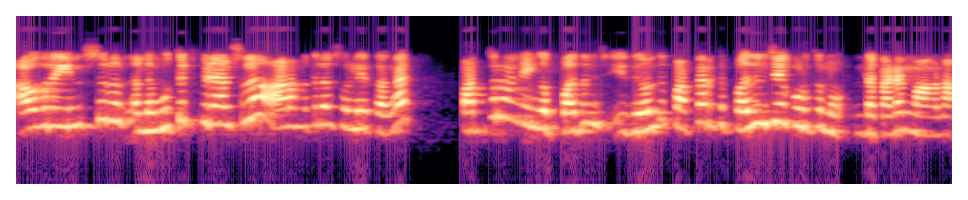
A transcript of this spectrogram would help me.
அவர் இன்சூரன்ஸ் அந்த முத்தூட் பினான்ஸ்ல ஆரம்பத்துல சொல்லியிருக்காங்க பத்திரம் நீங்க பதிஞ்சு இது வந்து பத்திரத்தை பதிஞ்சே கொடுத்துடணும் இந்த கடன் வாங்கினா.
